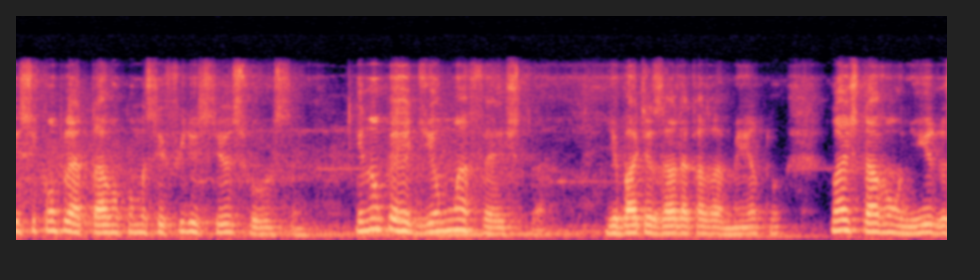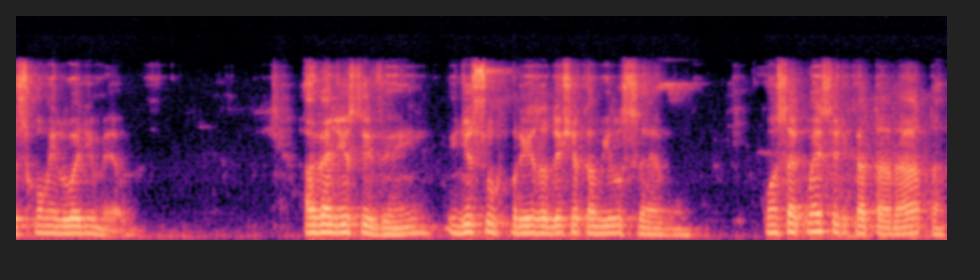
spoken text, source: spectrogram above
e se completavam como se filhos seus fossem. E não perdiam uma festa, de batizado a casamento, Lá estavam unidos como em lua de mel. A velhice vem e de surpresa deixa Camilo cego, consequência de catarata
